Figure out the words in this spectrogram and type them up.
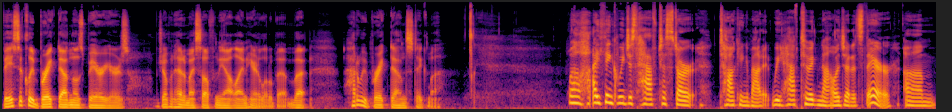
basically break down those barriers? I'm jumping ahead of myself in the outline here a little bit, but how do we break down stigma? Well, I think we just have to start talking about it. We have to acknowledge that it's there. Um,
